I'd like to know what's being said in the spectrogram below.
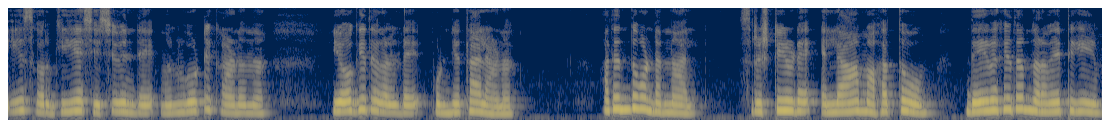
ഈ സ്വർഗീയ ശിശുവിന്റെ മുൻകൂട്ടി കാണുന്ന യോഗ്യതകളുടെ പുണ്യത്താലാണ്. അതെന്തുകൊണ്ടെന്നാൽ സൃഷ്ടിയുടെ എല്ലാ മഹത്വവും ദൈവഹിതം നിറവേറ്റുകയും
